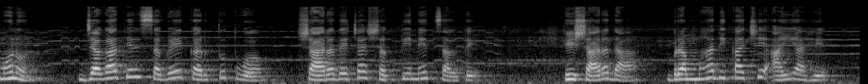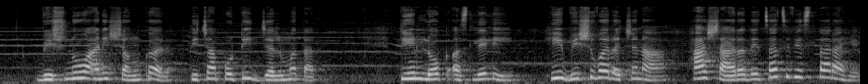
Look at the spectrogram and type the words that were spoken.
म्हणून जगातील सगळे कर्तृत्व शारदेच्या शक्तीनेच चालते. ही शारदा ब्रह्मादिकाची आई आहे. विष्णू आणि शंकर तिच्या पोटी जन्मतात. तीन लोक असलेली ही विश्वरचना हा शारदेचाच विस्तार आहे.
